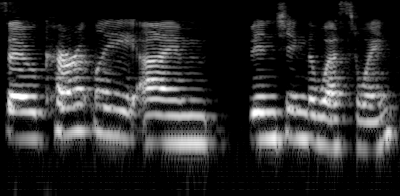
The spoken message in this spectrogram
So currently, I'm binging The West Wing.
